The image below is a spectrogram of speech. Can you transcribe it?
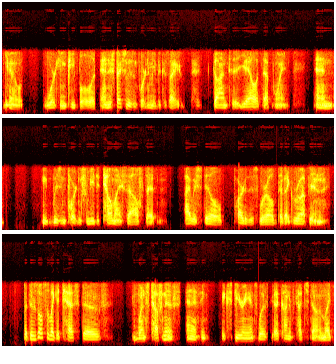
you know, working people. And especially it was important to me because I had gone to Yale at that point. And it was important for me to tell myself that I was still part of this world that I grew up in. But there was also like a test of one's toughness, and I think experience was a kind of touchstone. Like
